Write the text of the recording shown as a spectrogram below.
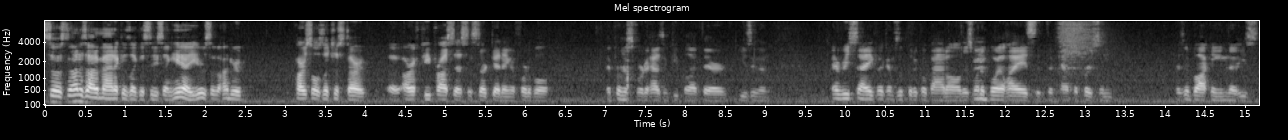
so it's not as automatic as like the city saying yeah here's a hundred parcels let's just start uh, a rfp process and start getting affordable and permanent supported housing people out there using them every site becomes a political battle. There's one in Boyle Heights that the council person has been blocking, even though he's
